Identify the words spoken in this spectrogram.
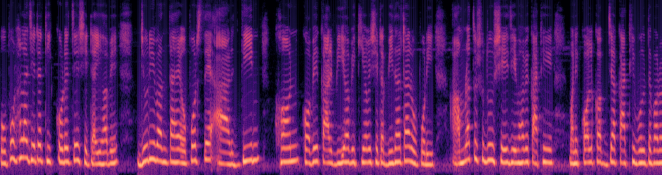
ওপরওয়ালা যেটা ঠিক করেছে সেটাই হবে। জুড়ি বানতে হয় ওপর সে আর দিন, ক্ষণ, কবে কার বিয়ে হবে, কী হবে সেটা বিধাতার ওপরই। আমরা তো শুধু সে যেভাবে কাঠি মানে কলকবজা কাঠি বলতে পারো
